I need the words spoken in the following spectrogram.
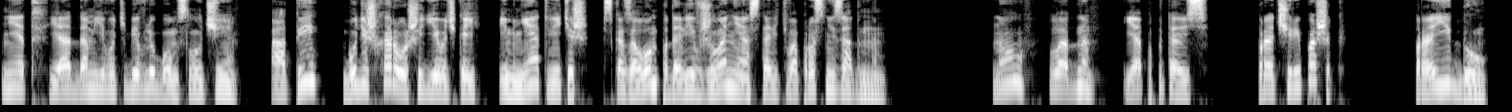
«Нет, я отдам его тебе в любом случае. А ты будешь хорошей девочкой, и мне ответишь», — сказал он, подавив желание оставить вопрос незаданным. «Ну, ладно, я попытаюсь. Про черепашек?» «Про еду».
